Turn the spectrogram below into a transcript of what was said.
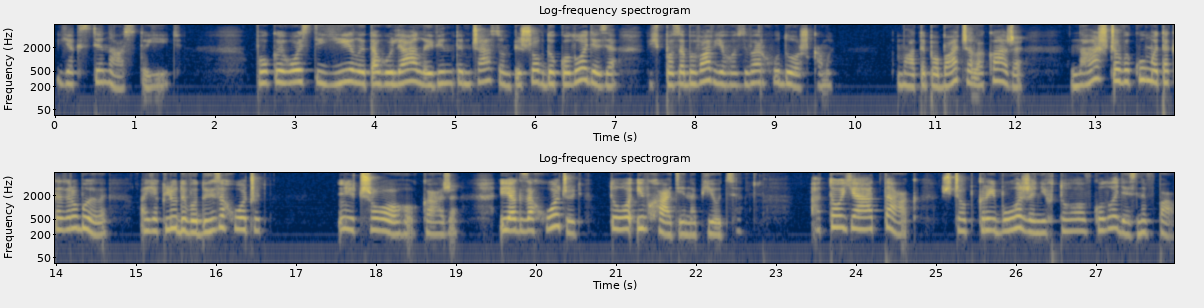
як стіна стоїть. Поки гості їли та гуляли, він тим часом пішов до колодязя й позабивав його зверху дошками. Мати побачила, каже Нащо ви, куми, таке зробили? А як люди води захочуть? Нічого, каже, як захочуть, то і в хаті нап'ються. А то я так, щоб, крий Боже, ніхто в колодязь не впав.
